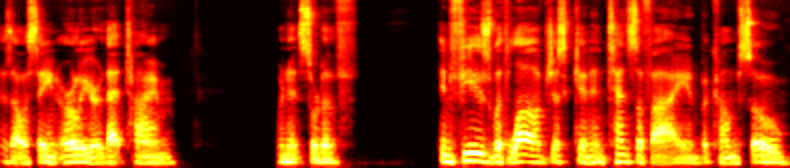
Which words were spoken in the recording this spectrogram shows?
as I was saying earlier, that time when it's sort of infused with love just can intensify and become so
